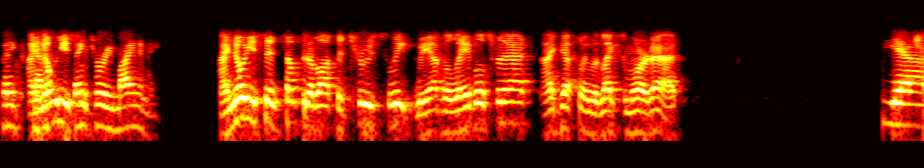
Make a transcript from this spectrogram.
Thanks. I know you- Thanks for reminding me. I know you said something about the True Sleep. We have the labels for that. I definitely would like some more of that. Yeah,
